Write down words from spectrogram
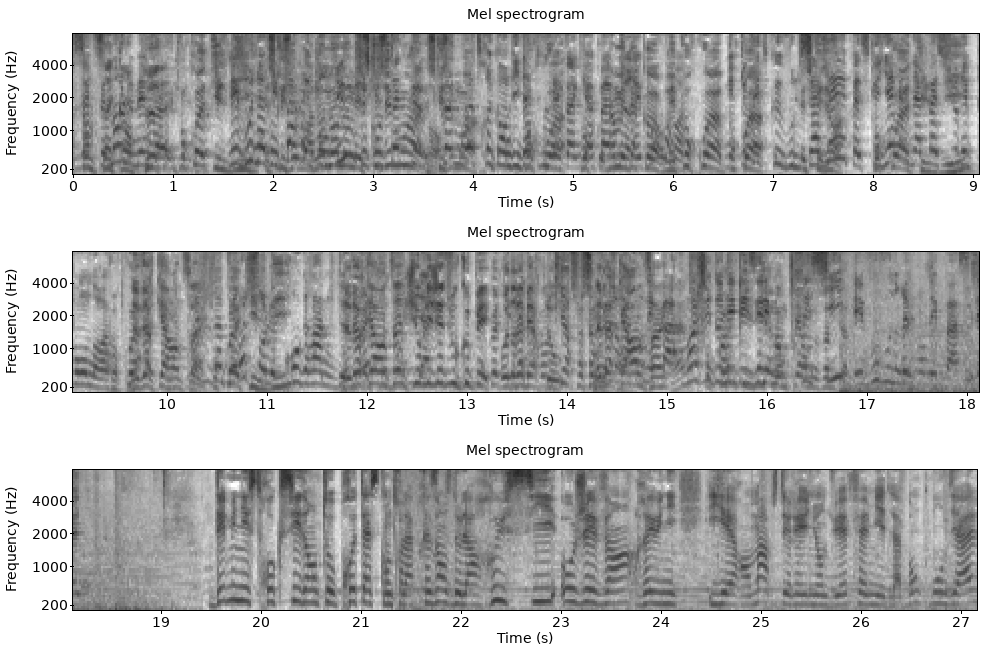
65 exactement ans, le même peu à-. Pourquoi a-t-il Mais vous n'avez pas Excusez-moi, répondu. non, non, non, mais je constate excusez-moi, que, comme excusez-moi. votre candidate, vous Pourquoi êtes incapable Pourquoi- non, mais de d'accord, répondre. mais pourquoi- Mais pourquoi peut-être que vous le Excusez-moi. savez, parce qu'hier, Pourquoi il n'a pas su répondre. Pourquoi 9h45. Moi, je vous interroge sur le programme de 9h45, je suis obligé de vous couper. Audrey Berthaud. avant-hier, 60 Vous ne répondez 9h45. pas. Moi, j'ai Pourquoi des éléments précis 60? et vous, vous ne répondez pas. C'est la Des ministres occidentaux protestent contre la présence de la Russie au G20, réunis hier en marge des réunions du FMI et de la Banque mondiale.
